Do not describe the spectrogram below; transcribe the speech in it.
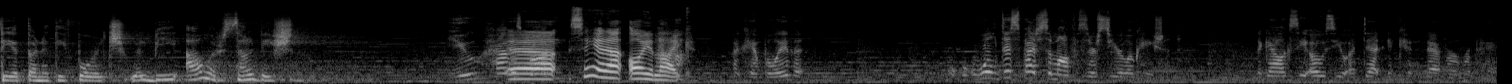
the Eternity Forge will be our salvation. You have his uh, body? say it all you like. I can't believe it. We'll dispatch some officers to your location. The galaxy owes you a debt it can never repay.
